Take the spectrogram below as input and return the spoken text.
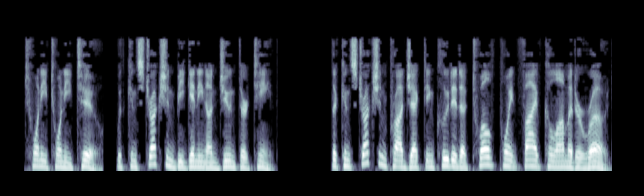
2022, with construction beginning on June 13. The construction project included a 12.5 kilometer road,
